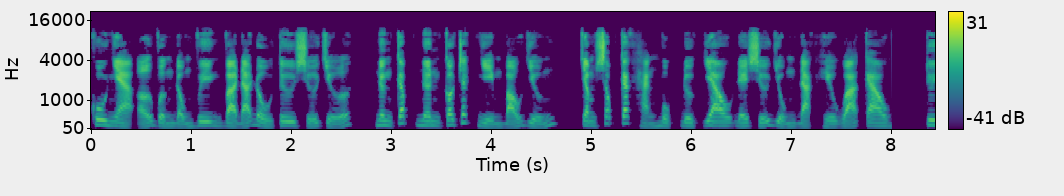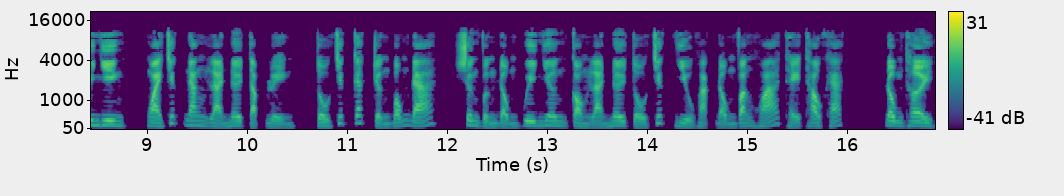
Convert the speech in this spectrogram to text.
khu nhà ở vận động viên và đã đầu tư sửa chữa, nâng cấp nên có trách nhiệm bảo dưỡng, chăm sóc các hạng mục được giao để sử dụng đạt hiệu quả cao. Tuy nhiên, ngoài chức năng là nơi tập luyện, tổ chức các trận bóng đá, sân vận động Quy Nhơn còn là nơi tổ chức nhiều hoạt động văn hóa thể thao khác. Đồng thời,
